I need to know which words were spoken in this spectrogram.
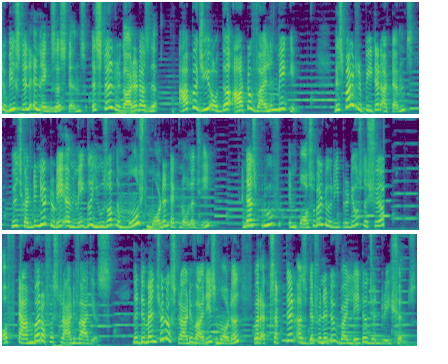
to be still in existence, is still regarded as the apogee of the art of violin making. Despite repeated attempts, which continue today and make the use of the most modern technology, it has proved impossible to reproduce the sheer of timbre of a Stradivarius. The dimension of Stradivarius model were accepted as definitive by later generations.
